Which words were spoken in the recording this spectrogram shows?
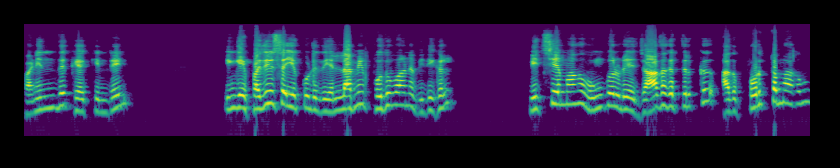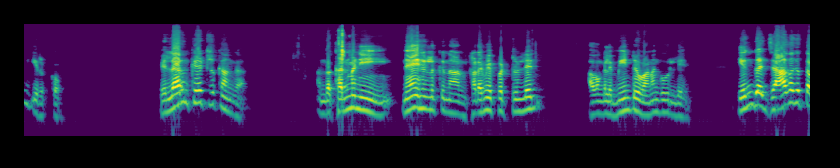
பணிந்து கேட்கின்றேன். இங்கே பதிவு செய்யக்கூடியது எல்லாமே பொதுவான விதிகள். நிச்சயமாக உங்களுடைய ஜாதகத்திற்கு அது பொருத்தமாகவும் இருக்கும். எல்லாரும் கேட்டிருக்காங்க. அந்த கண்மணி நேயர்களுக்கு நான் கடமைப்பட்டுள்ளேன். அவங்களை மீண்டும் வணங்குள்ளேன் எங்கள் ஜாதகத்தை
